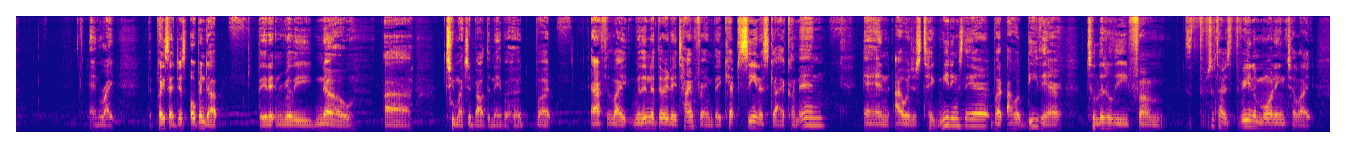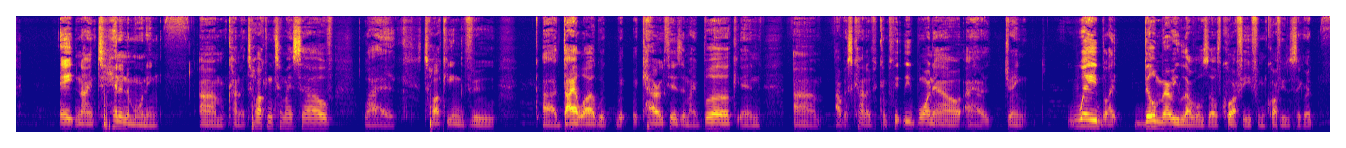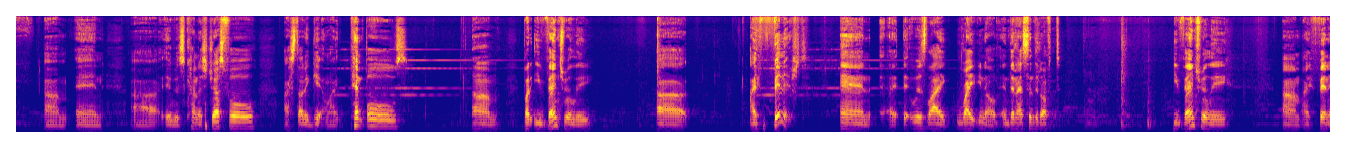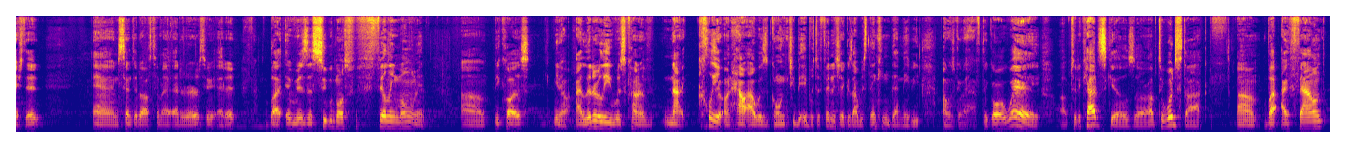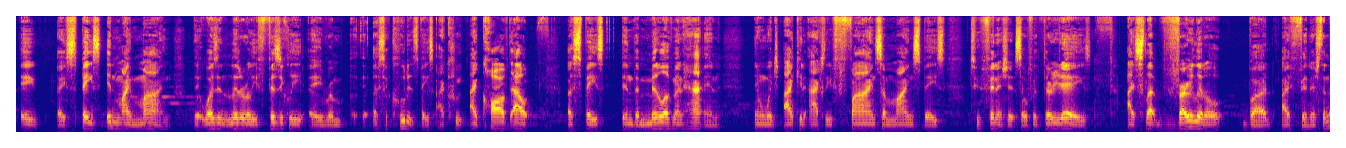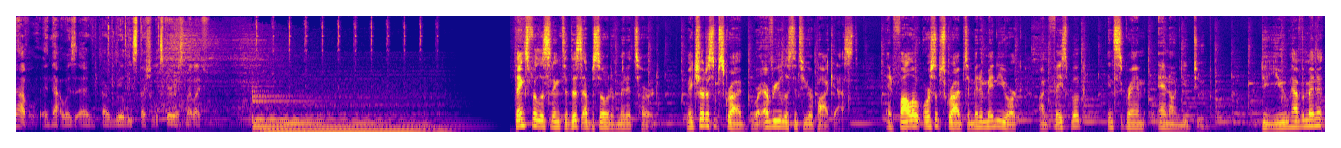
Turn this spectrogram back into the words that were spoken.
and write. The place had just opened up. They didn't really know uh, too much about the neighborhood, but after like within the 30 day time frame they kept seeing this guy come in and i would just take meetings there but i would be there to literally from sometimes 3 in the morning to like 8 9 10 in the morning um, kind of talking to myself like talking through uh, dialogue with, with, with characters in my book and um, i was kind of completely worn out i had drank way like Bill Murray levels of coffee from Coffee and Cigarette, um, and uh, it was kind of stressful. I started getting like pimples, um, but eventually, uh, I finished, and uh, it was like right, you know, and then I sent it off. To, eventually, um, I finished it and sent it off to my editor to edit. But it was the super most fulfilling moment um, because you know I literally was kind of not clear on how I was going to be able to finish it because I was thinking that maybe I was going to have to go away up to the Catskills or up to Woodstock, um, but I found a a space in my mind that wasn't literally physically a rem- a secluded space. I cre- I carved out a space in the middle of Manhattan in which I could actually find some mind space to finish it. So for 30 days, I slept very little, but I finished the novel, and that was a, a really special experience in my life. Thanks for listening to this episode of Minutes Heard. Make sure to subscribe wherever you listen to your podcast, and follow or subscribe to Minutemen New York on Facebook, Instagram, and on YouTube. Do you have a minute?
